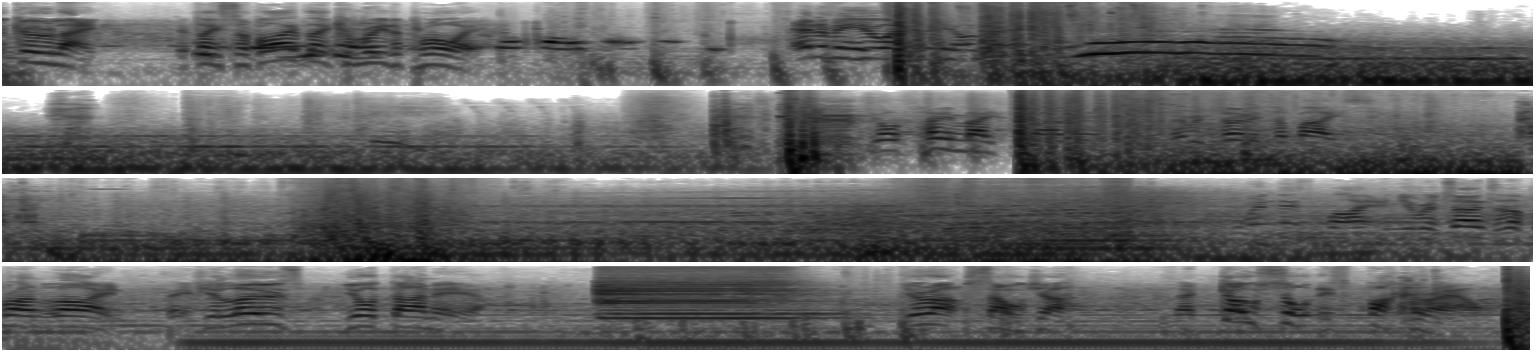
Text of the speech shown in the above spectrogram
Gulag. If they survive, they can redeploy. Enemy UAV overhead. Your teammates. They're returning to base. You win this fight and you return to the front line. But if you lose, you're done here. You're up, soldier. Now go sort this fucker out.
